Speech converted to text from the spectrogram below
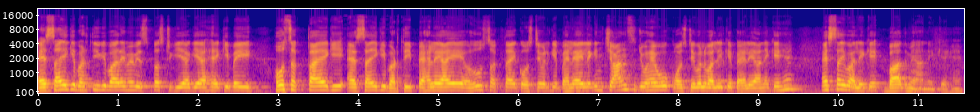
एस आई की भर्ती के बारे में भी स्पष्ट किया गया है कि भाई, हो सकता है कि एस आई की भर्ती पहले आए, हो सकता है कांस्टेबल की पहले आए, लेकिन चांस जो है वो कांस्टेबल वाले के पहले आने के हैं एस आई वाले के बाद में आने के हैं।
